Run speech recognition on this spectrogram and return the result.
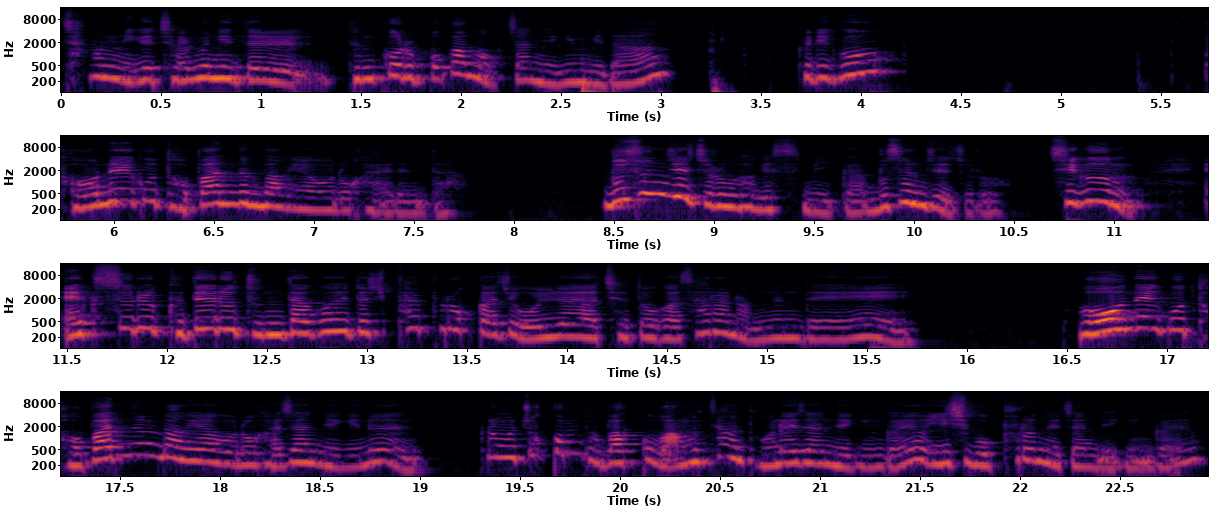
참 이게 젊은이들 등골을 뽑아 먹자는 얘기입니다. 그리고 더 내고 더 받는 방향으로 가야 된다. 무슨 재주로 하겠습니까? 무슨 재주로? 지금 액수를 그대로 둔다고 해도 18%까지 올려야 제도가 살아남는데 더 내고 더 받는 방향으로 가자는 얘기는 그러면 조금 더 받고 왕창 더 내자는 얘기인가요? 25% 내자는 얘기인가요?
